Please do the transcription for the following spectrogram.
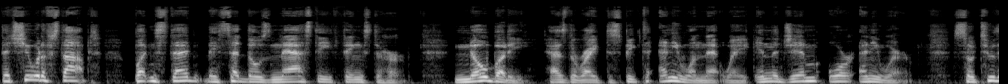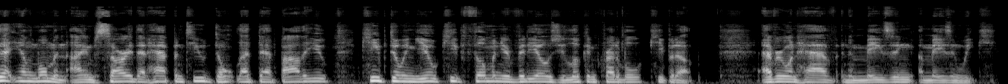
that she would have stopped. But instead, they said those nasty things to her. Nobody has the right to speak to anyone that way in the gym or anywhere. So to that young woman, I am sorry that happened to you. Don't let that bother you. Keep doing you. Keep filming your videos. You look incredible. Keep it up. Everyone have an amazing, amazing week.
